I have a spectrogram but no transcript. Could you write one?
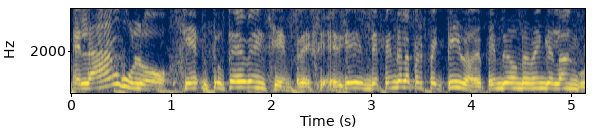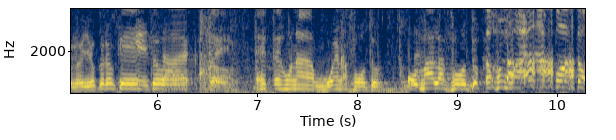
el ángulo. ustedes ven siempre, que depende de la perspectiva, depende de dónde venga el ángulo. Yo creo que esto, Exacto. sí, esta es una buena foto o mala foto. O mala foto.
